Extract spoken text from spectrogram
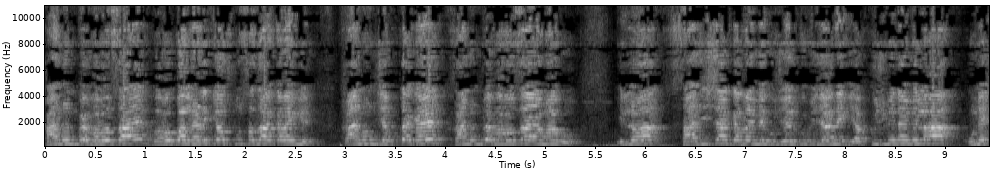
कानून पे भरोसा है बरोबर लड़के उसको सजा करेंगे कानून जब तक है, कानून पे भरोसा है हमारे इन लोग साजिशा कर रहे मेरे को जेल को भी जाने की? अब कुछ भी नहीं मिल रहा। उन्हें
